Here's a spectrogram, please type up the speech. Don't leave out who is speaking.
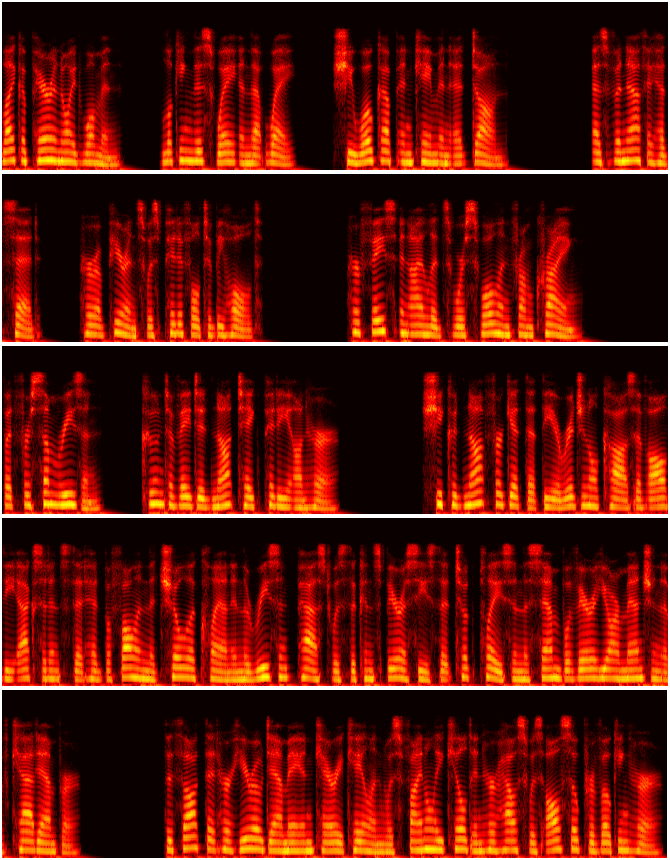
Speaker 1: Like a paranoid woman, looking this way and that way, she woke up and came in at dawn. As Vanatha had said, her appearance was pitiful to behold. Her face and eyelids were swollen from crying. But for some reason, Kuntave did not take pity on her. She could not forget that the original cause of all the accidents that had befallen the Chola clan in the recent past was the conspiracies that took place in the Sambhavarayar mansion of Kadampur. The thought that her hero Damayan Karikalan was finally killed in her house was also provoking her.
